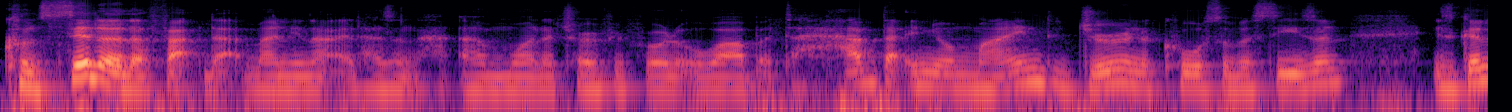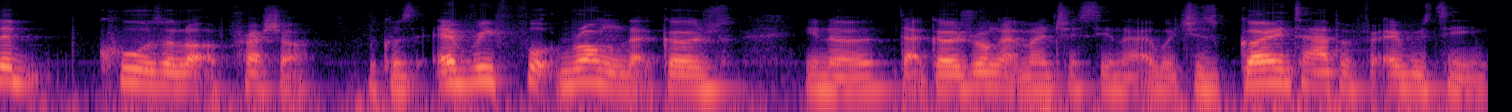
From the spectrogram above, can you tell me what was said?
consider the fact that Man United hasn't um, won a trophy for a little while, but to have that in your mind during the course of a season is going to cause a lot of pressure because every foot wrong that goes, you know, that goes wrong at Manchester United, which is going to happen for every team.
